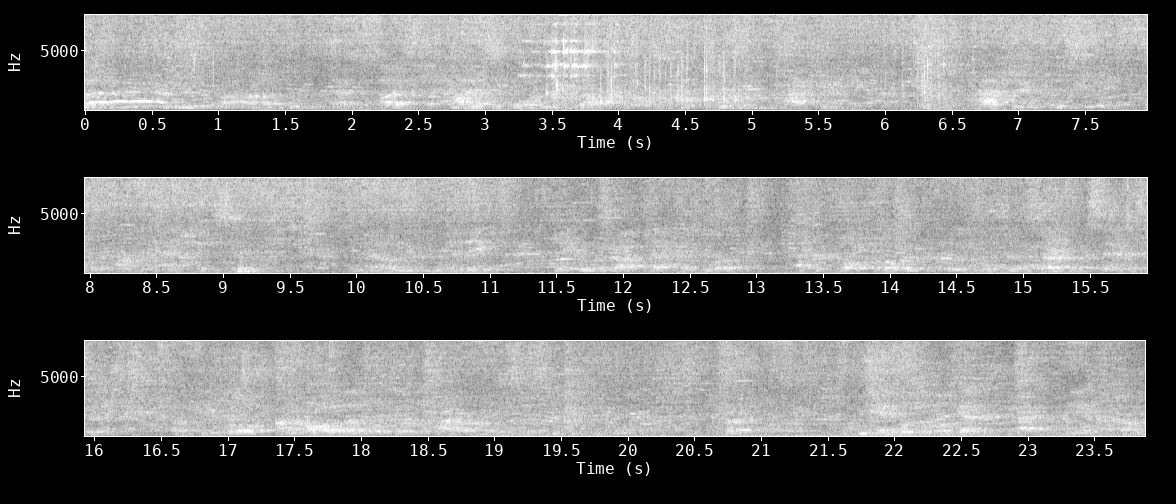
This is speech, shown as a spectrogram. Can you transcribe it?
but to, uh, to the highest form of God, this passion, this passion, this comprehension, you know, you really take an objective look at the cultural influences and circumstances of people on all levels of the hierarchy system. But to be able to look at, at the, um,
